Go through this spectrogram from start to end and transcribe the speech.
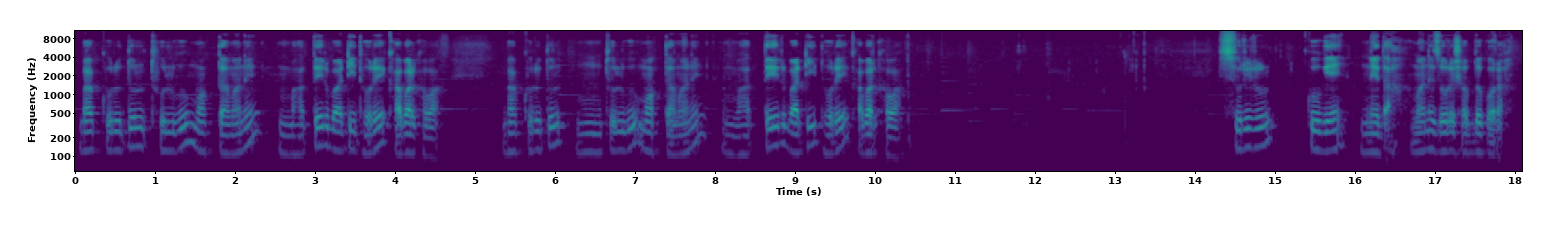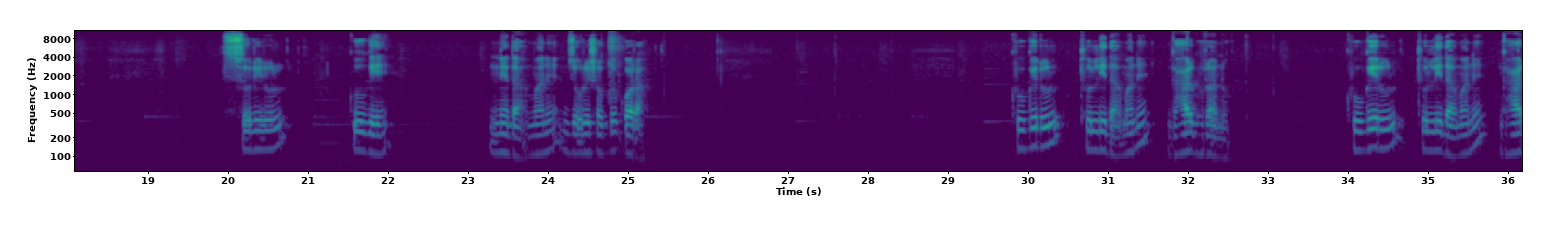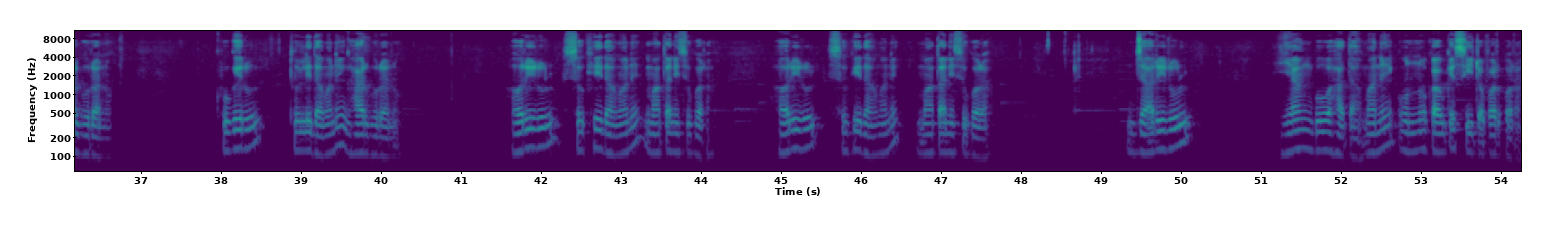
ভাব খুরুতুল থুলগু মক্তা মানে ভাতের বাটি ধরে খাবার খাওয়া। ভাব খুরুতুল থুলগু মক্তা মানে ভাতের বাটি ধরে খাবার খাওয়া। শরীরুল কুগে নেদা মানে জোরে শব্দ করা। শরীরুল কুগে নেদা মানে জোরে শব্দ করা। খুগেরুল থুল্লিদা মানে ঘাড় ঘুরানো। খুগেরুল থুল্লিদা মানে ঘাড় ঘুরানো। খুগেরুল থুল্লিদা মানে ঘাড় ঘুরানো। হরিরুল সুখিদা মানে মাথা নিচু করা। হরিরুল সুখিদা মানে মাথা নিচু করা। জারিরুল হিয়াংবো হাদা মানে অন্য কাউকে সিট অফার করা।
